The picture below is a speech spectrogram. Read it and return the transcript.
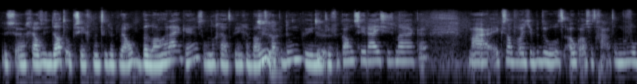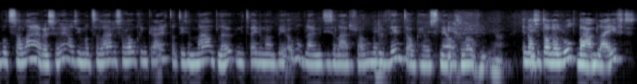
Dus eh, geld is in dat opzicht natuurlijk wel belangrijk. Hè? Zonder geld kun je geen boodschappen doen. Kun je niet die vakantiereisjes maken. Maar ik snap wat je bedoelt. Ook als het gaat om bijvoorbeeld salaris. Hè? Als iemand salarisverhoging krijgt, dat is een maand leuk. In de tweede maand ben je ook nog blij met die salarisverhoging. Maar Ja. dat went ook heel snel. Ik geloof niet, ja. En als het dan een rotbaan blijft,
